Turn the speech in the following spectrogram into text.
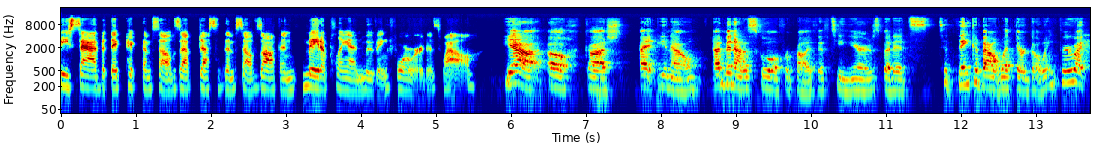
be sad, but they picked themselves up, dusted themselves off, and made a plan moving forward as well. Yeah. Oh gosh. I, you know, I've been out of school for probably 15 years, but it's to think about what they're going through. I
